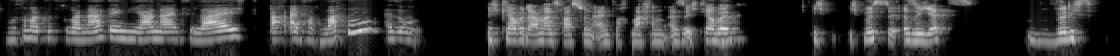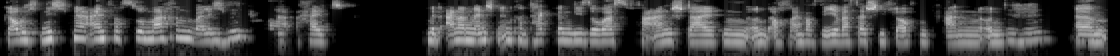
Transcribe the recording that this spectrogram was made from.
ich muss noch mal kurz drüber nachdenken, ja, nein, vielleicht, ach, einfach machen? Also. Ich glaube, damals war es schon einfach machen. Also ich glaube, mhm. ich, ich wüsste, also jetzt würde ich es, glaube ich, nicht mehr einfach so machen, weil ich mhm. halt mit anderen Menschen in Kontakt bin, die sowas veranstalten und auch einfach sehe, was da schieflaufen kann. Und mhm. ähm, mhm.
